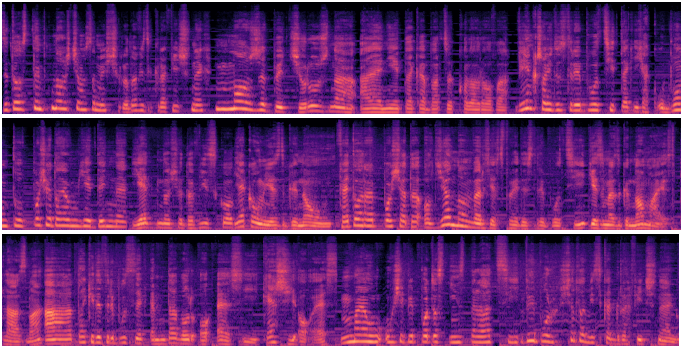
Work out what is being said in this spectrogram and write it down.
Z dostępnością samych środowisk graficznych może być różna, ale nie taka bardzo kolorowa. Większość dystrybucji, takich jak Ubuntu, posiadają jedynie jedno środowisko, jaką jest GNOME. Fedora posiada oddzielną wersję swojej dystrybucji, gdzie zamiast GNOMA jest Plasma, a takie dystrybucje jak Endeavour OS i Cashy OS mają u siebie podczas instalacji wybór środowiska graficznego.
